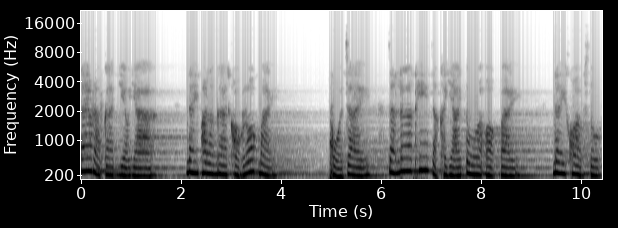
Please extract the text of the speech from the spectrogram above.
ได้รับการเยียวยา ในพลังงานของโลกใหม่ หัวใจจะเลือกที่จะขยายตัวออกไป ในความสุข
